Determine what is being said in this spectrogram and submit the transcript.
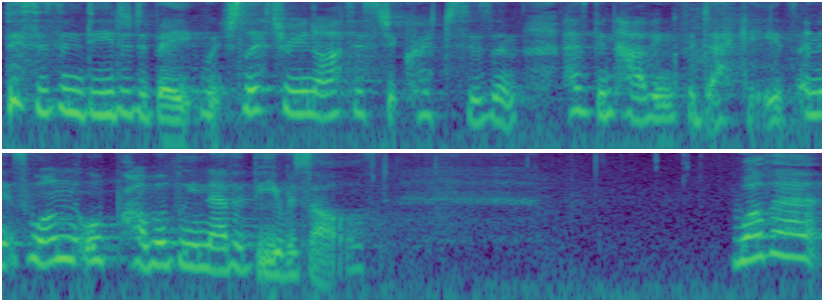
This is indeed a debate which literary and artistic criticism has been having for decades, and it's one that will probably never be resolved. While there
